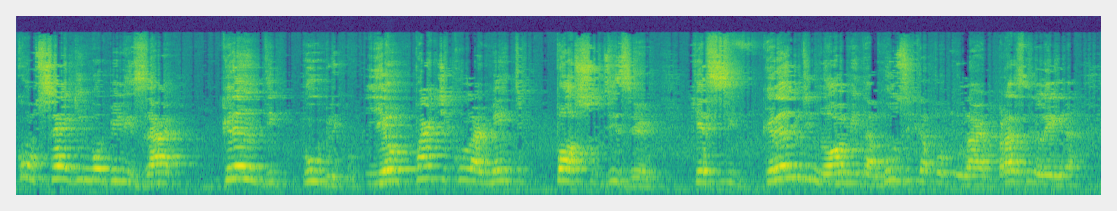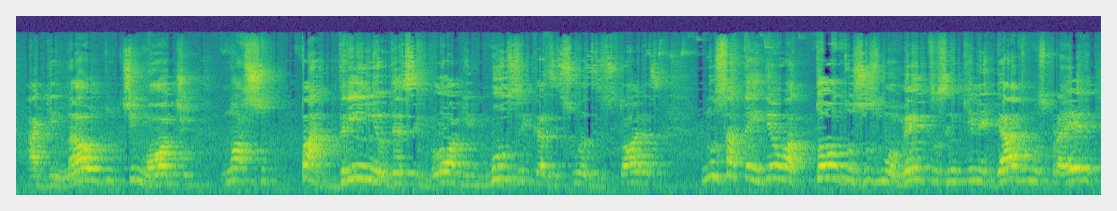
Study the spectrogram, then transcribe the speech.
consegue mobilizar grande público. E eu, particularmente, posso dizer que esse grande nome da música popular brasileira, Agnaldo Timóteo, nosso padrinho desse blog Músicas e Suas Histórias, nos atendeu a todos os momentos em que ligávamos para ele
